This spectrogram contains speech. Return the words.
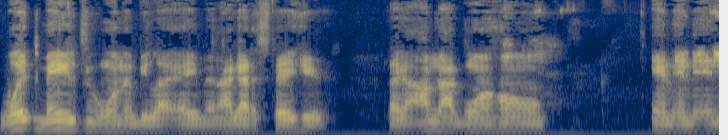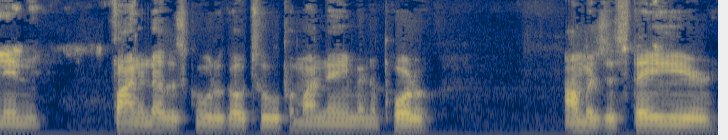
what made you want to be like, hey man, I got to stay here. Like I'm not going home and and and then find another school to go to, put my name in the portal. I'm gonna just stay here,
